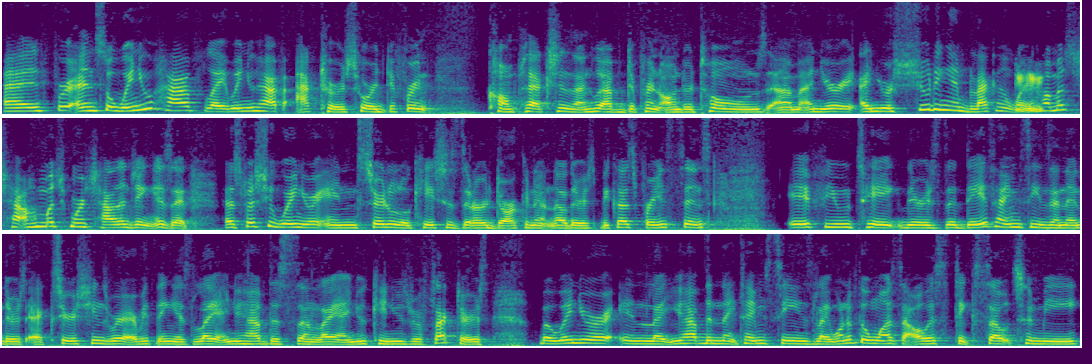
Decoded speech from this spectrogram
And for and so when you have like when you have actors who are different complexions and who have different undertones um, and you're and you're shooting in black and white Mm-hmm. how much how much more challenging is it especially when you're in certain locations that are darker than others because for instance if you take there's the daytime scenes and then there's exterior scenes where everything is light and you have the sunlight and you can use reflectors but when you're in like you have the nighttime scenes like one of the ones that always sticks out to me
